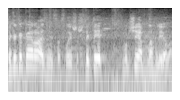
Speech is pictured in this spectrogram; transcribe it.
Так и какая разница, слышишь? Ты, ты вообще обнаглела.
